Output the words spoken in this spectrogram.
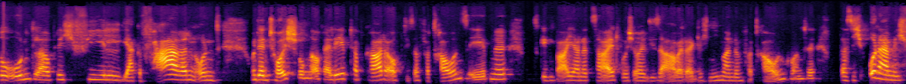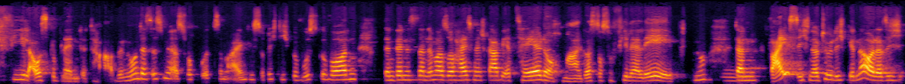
so unglaublich viel ja, Gefahren und, und Enttäuschungen auch erlebt habe, gerade auf dieser Vertrauensebene es ging, war ja eine Zeit, wo ich auch in dieser Arbeit eigentlich niemandem vertrauen konnte, dass ich unheimlich viel ausgeblendet habe. Ne? Und das ist mir erst vor kurzem eigentlich so richtig bewusst geworden, denn wenn es dann immer so heißt, Mensch, Gabi, erzähl doch mal, du hast doch so viel erlebt, ne? mhm. dann weiß ich natürlich genau, dass ich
